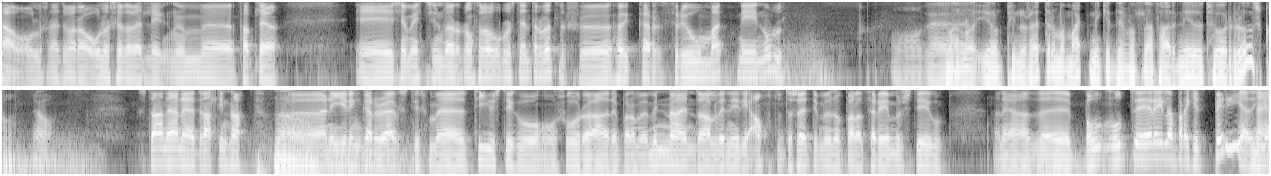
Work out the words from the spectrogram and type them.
Já, Ólafs, þetta var á Ólafsfjörðavellinum uh, fallega e, sem eitt sinn var náttúrulega úrvasteldar völlur Haukar 3, Magni 0 og uh, Nú, ég er pínur hrættur um að Magni geti náttúrulega farið niður tvö röð sko já staðan er hann, þetta er allt í hnapp Já. uh, en Íringar eru efstir með 10 stík og, og svo eru aðri bara með minna en er alveg niður í 8. sæti munum bara þreymur stígum þannig að uh, mútið er eiginlega bara ekkert byrjað Nei,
